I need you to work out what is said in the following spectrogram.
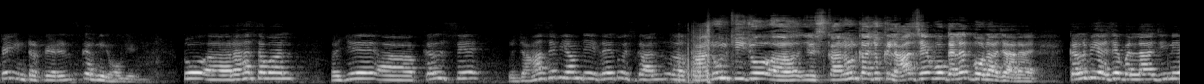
पे इंटरफेरेंस करनी होगी। तो आ, रहा सवाल ये आ, कल से जहाँ से भी हम देख रहे हैं तो इस कानून की जो इस कानून का जो क्लास है वो गलत बोला जा रहा है। कल भी अजय बल्ला जी ने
